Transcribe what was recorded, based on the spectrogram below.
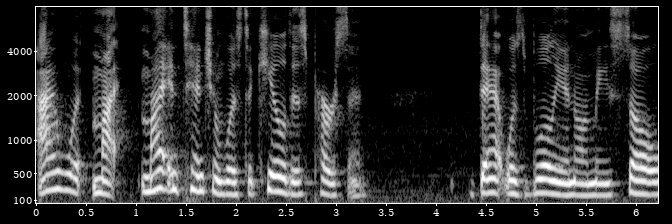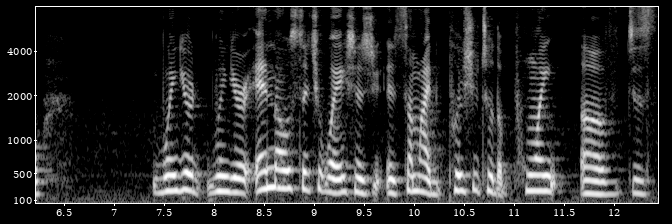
I would my my intention was to kill this person that was bullying on me. So when you're when you're in those situations and somebody push you to the point of just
